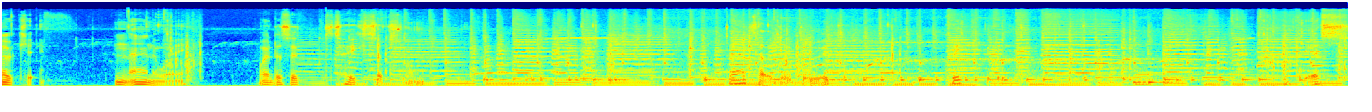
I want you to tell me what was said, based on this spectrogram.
Okay. Mm, Anyway, why does it take such long? That's how they do it. Quick build. Yes.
